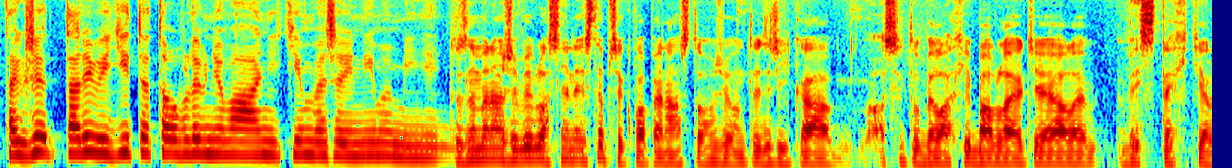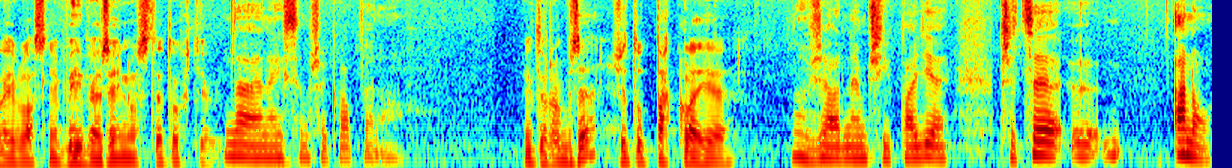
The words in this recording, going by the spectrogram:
Takže tady vidíte to ovlivňování tím veřejným míněním. To znamená, že vy vlastně nejste překvapená z toho, že on teď říká, asi to byla chyba v létě, ale vy jste chtěli, vlastně vy veřejnost jste to chtěli. Ne, nejsem překvapená. Je to dobře, že to takhle je? No v žádném případě. Přece eh, ano,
